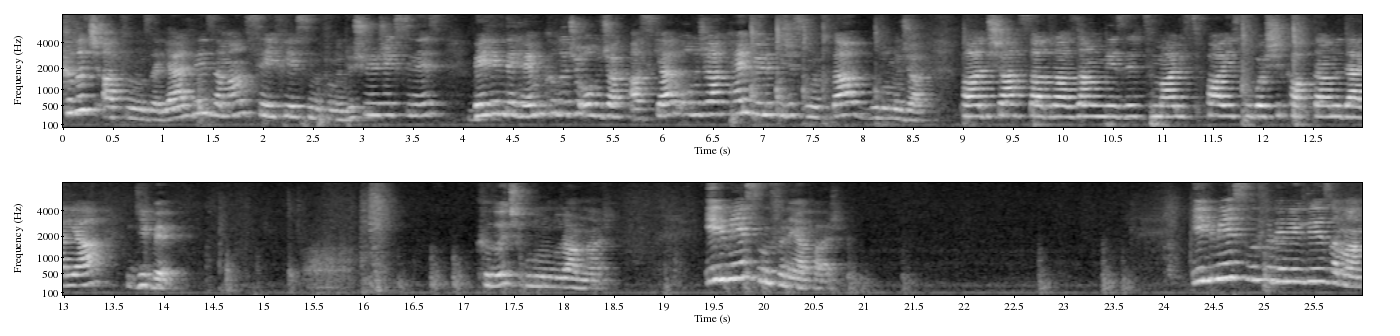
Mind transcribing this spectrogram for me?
Kılıç aklınıza geldiği zaman Seyfiye sınıfını düşüneceksiniz. Belinde hem kılıcı olacak, asker olacak, hem yönetici sınıfta bulunacak. Padişah, sadrazam, vezir, tımarlı sipahi, subaşı, kaptanı derya gibi. Kılıç bulunduranlar. İlmiye sınıfı ne yapar? İlmiye sınıfı denildiği zaman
